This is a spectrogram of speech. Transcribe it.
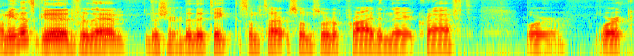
I mean that's good for them. For That, sure. that they take some sort some sort of pride in their craft or work.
